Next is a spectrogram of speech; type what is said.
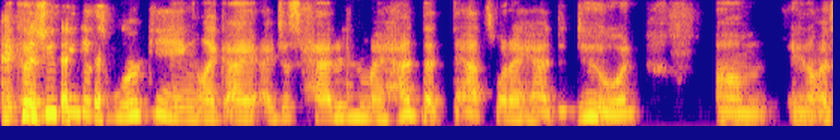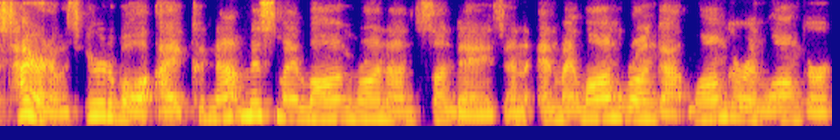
Because you think it's working, like I, I just had it in my head that that's what I had to do, and um, you know, I was tired, I was irritable. I could not miss my long run on Sundays. And, and my long run got longer and longer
